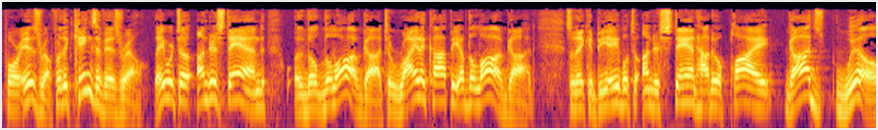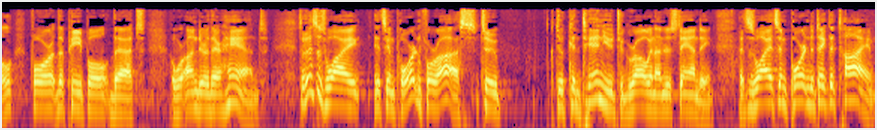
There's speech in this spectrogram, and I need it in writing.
for Israel, for the kings of Israel. They were to understand the, the law of God, to write a copy of the law of God, so they could be able to understand how to apply God's will for the people that were under their hand. So this is why it's important for us to to continue to grow in understanding. This is why it's important to take the time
